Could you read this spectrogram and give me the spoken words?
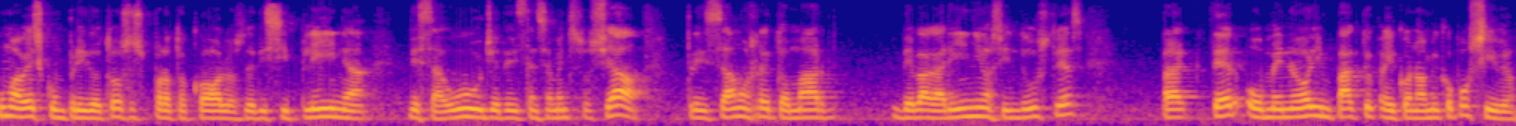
Uma vez cumprido todos os protocolos de disciplina, de saúde, de distanciamento social, precisamos retomar devagarinho as indústrias para ter o menor impacto econômico possível.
